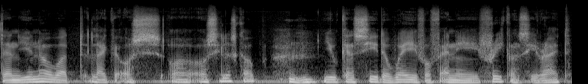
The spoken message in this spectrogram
then you know what, like an os- oscilloscope, mm-hmm. you can see the wave of any frequency, right?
